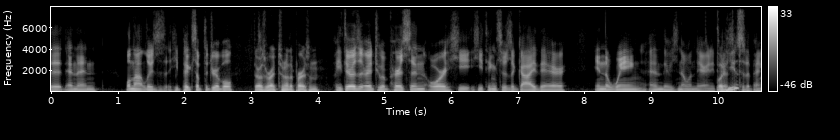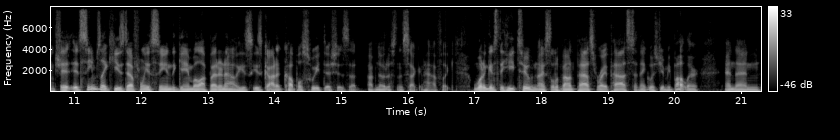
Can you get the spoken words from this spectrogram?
it, and then well, not loses it. He picks up the dribble, throws it right to another person. he throws it right to a person, or he he thinks there's a guy there in the wing, and there's no one there, and he throws it to the bench. It, it seems like he's definitely seeing the game a lot better now. He's he's got a couple sweet dishes that I've noticed in the second half. Like one against the Heat too, nice little bounce pass right past I think it was Jimmy Butler, and then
